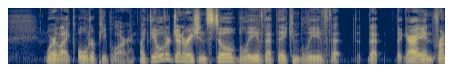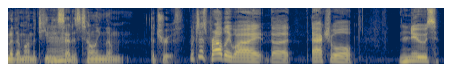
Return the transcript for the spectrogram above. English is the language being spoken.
where like older people are. Like the older generation still believe that they can believe that that the guy in front of them on the TV Mhm. set is telling them the truth. Which is probably why the actual news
